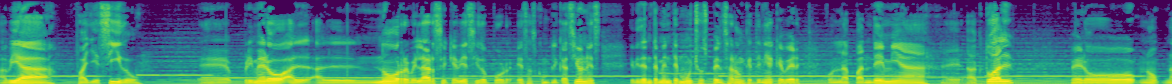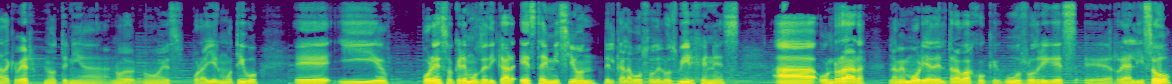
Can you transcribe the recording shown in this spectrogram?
había fallecido. Eh, primero al, no revelarse que había sido por esas complicaciones, evidentemente muchos pensaron que tenía que ver con la pandemia eh, actual, pero no, nada que ver, no tenía, no, no es por ahí el motivo. Eh, y por eso queremos dedicar esta emisión del Calabozo de los Vírgenes a honrar la memoria del trabajo que Gus Rodríguez eh, realizó,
